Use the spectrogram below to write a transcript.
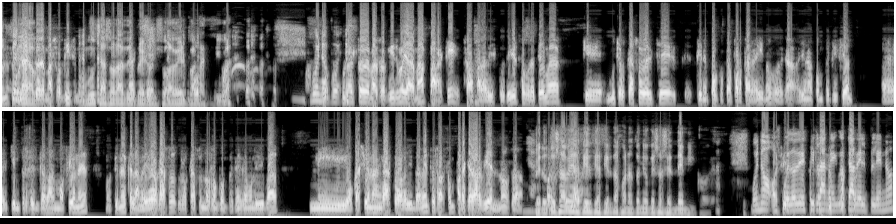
un, un, acto de masoquismo. Muchas horas de pleno en su haber para encima. bueno, pues. Un acto de masoquismo y además, ¿para qué? O sea, para discutir sobre temas que en muchos casos el Che tiene poco que aportar ahí, ¿no? Porque claro, hay una competición para ver quién presenta más mociones, mociones que en la mayoría de los casos, de los casos no son competencia municipal, ni ocasionan gasto al ayuntamiento, o sea, son para quedar bien, ¿no? O sea, Pero tú sabes nada. a ciencia cierta, Juan Antonio, que eso es endémico. ¿eh? Bueno, os sí. puedo decir la anécdota del Pleno,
